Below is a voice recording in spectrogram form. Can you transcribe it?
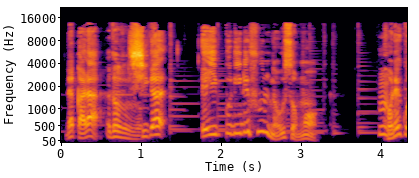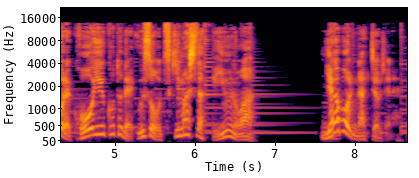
だから、どうエイプリルフールの嘘も、うんこれこれこういうことで嘘をつきましたっていうのは、野暮になっちゃうじゃない。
